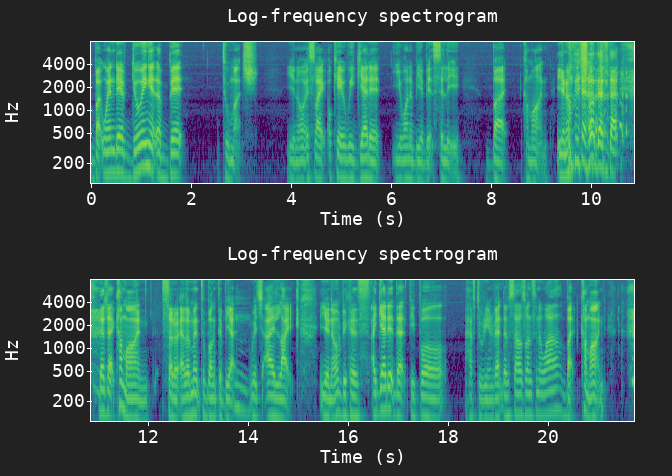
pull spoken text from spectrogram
but when they're doing it a bit too much, you know, it's like, okay, we get it. You want to be a bit silly, but come on, you know. so there's that, there's that come on sort of element to buang tebiat, Mm. which I like, you know, because I get it that people have to reinvent themselves once in a while, but come on.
